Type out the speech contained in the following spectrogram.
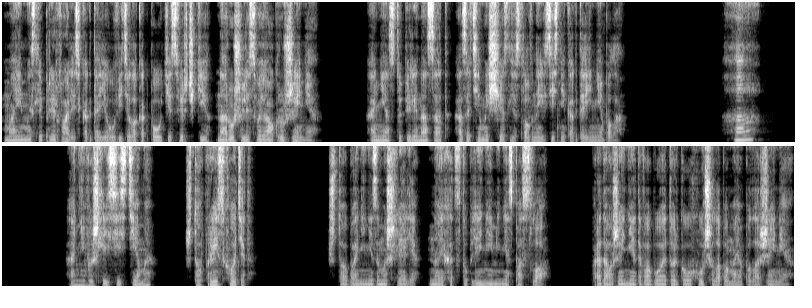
Мои мысли прервались, когда я увидела, как пауки-сверчки нарушили свое окружение. Они отступили назад, а затем исчезли, словно их здесь никогда и не было. А? Они вышли из системы? Что происходит? Что бы они ни замышляли, но их отступление меня спасло. Продолжение этого боя только ухудшило бы мое положение.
